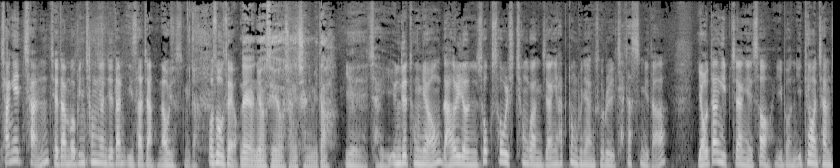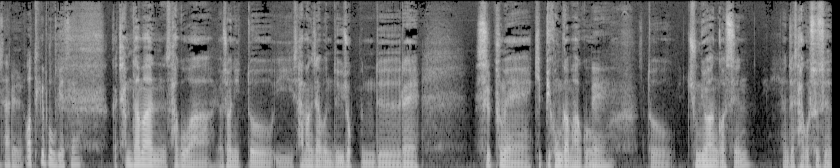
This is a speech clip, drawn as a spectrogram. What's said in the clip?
장해찬 재단법인 청년재단 이사장 나오셨습니다. 어서 오세요. 네, 안녕하세요. 장해찬입니다. 예, 자, 윤 대통령 나흘 연속 서울시청 광장의 합동 분향소를 찾았습니다. 여당 입장에서 이번 이태원 참사를 어떻게 보고 계세요? 그러니까 참담한 사고와 여전히 또 이 사망자분들 유족분들의 슬픔에 깊이 공감하고 네. 또 중요한 것은 현재 사고 수습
